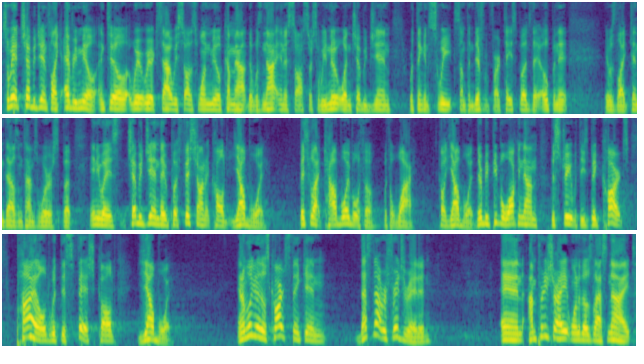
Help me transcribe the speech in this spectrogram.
so we had chebujin for like every meal until we were, we were, excited. We saw this one meal come out that was not in a saucer, so we knew it wasn't chebujin. We're thinking sweet, something different for our taste buds. They open it. It was like 10,000 times worse. But, anyways, chebujin, they would put fish on it called yaoboy. Basically like cowboy, but with a, with a Y. It's called yaoboy. There'd be people walking down the street with these big carts piled with this fish called yaoboy. And I'm looking at those carts thinking, that's not refrigerated. And I'm pretty sure I ate one of those last night.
